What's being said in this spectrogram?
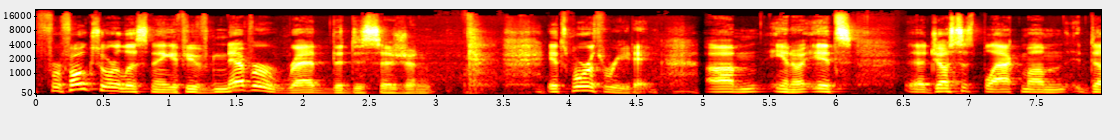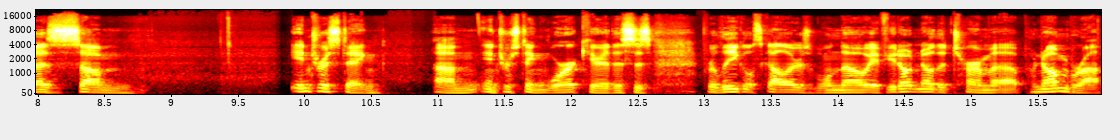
for folks who are listening, if you've never read the decision, it's worth reading. Um, you know, it's uh, Justice Blackmun does some interesting um, interesting work here. This is for legal scholars will know. If you don't know the term uh, penumbra,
